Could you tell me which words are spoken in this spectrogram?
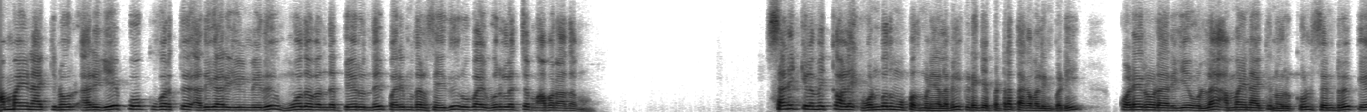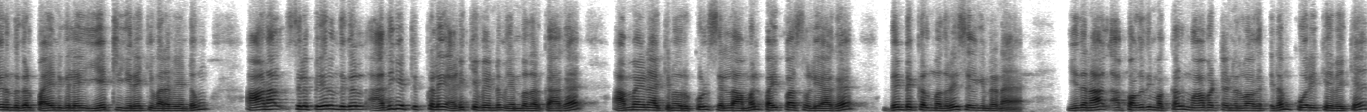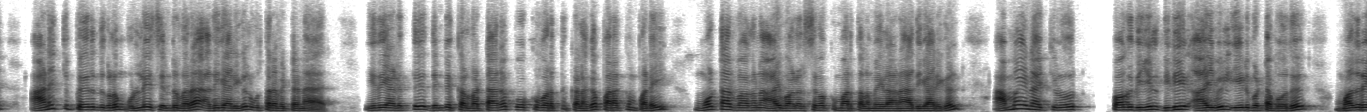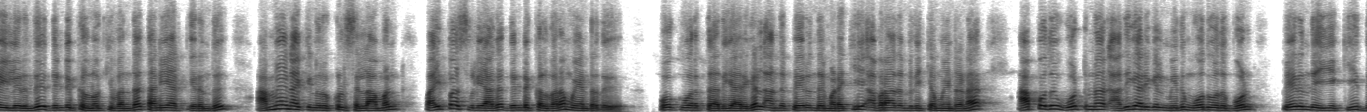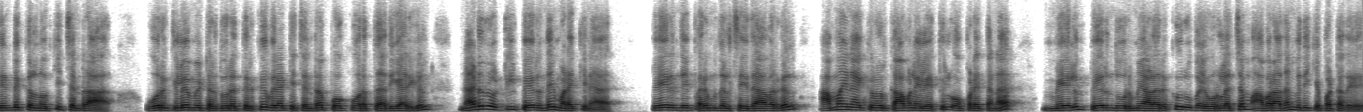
அம்மையநாக்கினூர் அருகே போக்குவரத்து அதிகாரிகள் மீது மோத வந்த பேருந்தை பறிமுதல் செய்து ரூபாய் ஒரு லட்சம் அபராதம். சனிக்கிழமை காலை ஒன்பது முப்பது மணி அளவில் கிடைக்கப்பெற்ற தகவலின்படி கொடைரோடு அருகே உள்ள அம்மைநாக்கினூருக்குள் சென்று பேருந்துகள் பயணிகளை ஏற்றி இறக்கி வர வேண்டும். ஆனால் சில பேருந்துகள் அதிக ட்ரிப்களை அடிக்க வேண்டும் என்பதற்காக அம்மைநாக்கினூருக்குள் செல்லாமல் பைபாஸ் வழியாக திண்டுக்கல் மதுரை செல்கின்றன. இதனால் அப்பகுதி மக்கள் மாவட்ட நிர்வாகத்திடம் கோரிக்கை வைக்க அனைத்து பேருந்துகளும் உள்ளே சென்று வர அதிகாரிகள் உத்தரவிட்டனர். இதையடுத்து திண்டுக்கல் வட்டார போக்குவரத்து கழக பறக்கும் படை மோட்டார் வாகன ஆய்வாளர் சிவகுமார் தலைமையிலான அதிகாரிகள் அம்மைநாக்கினூர் பகுதியில் திடீர் ஆய்வில் ஈடுபட்ட போது மதுரையிலிருந்து திண்டுக்கல் நோக்கி வந்த தனியார் பேருந்து அம்மைநாக்கினூருக்குள் செல்லாமல் பைபாஸ் வழியாக திண்டுக்கல் வர முயன்றது. போக்குவரத்து அதிகாரிகள் அந்த பேருந்தை மடக்கி அபராதம் விதிக்க முயன்றனர். அப்போது ஓட்டுநர் அதிகாரிகள் மீது மோதுவது போல் பேருந்தை இயக்கி திண்டுக்கல் நோக்கி சென்றார். ஒரு கிலோமீட்டர் தூரத்திற்கு விரட்டி சென்ற போக்குவரத்து அதிகாரிகள் நடுரோட்டில் பேருந்தை மடக்கினர். பேருந்தை பறிமுதல் செய்த அவர்கள் அம்மைநாயக்கனூர் காவல் நிலையத்தில் ஒப்படைத்தனர். மேலும் பேருந்து உரிமையாளருக்கு ரூபாய் ஒரு லட்சம் அபராதம் விதிக்கப்பட்டது.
